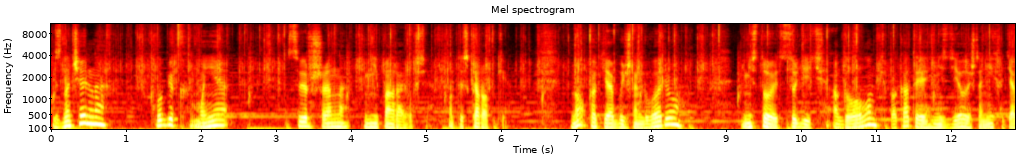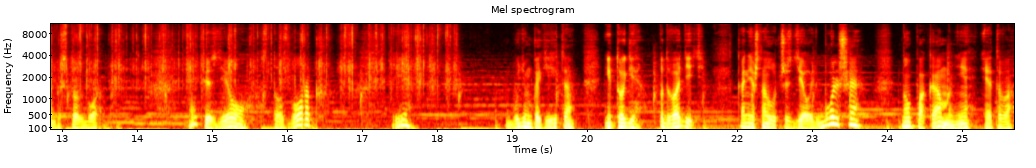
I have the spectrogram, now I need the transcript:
Изначально кубик мне совершенно не понравился. Вот из коробки. Но, как я обычно говорю, не стоит судить о головоломке, пока ты не сделаешь на ней хотя бы 100 сборок. Вот я сделал 100 сборок. И будем какие-то итоги подводить. Конечно, лучше сделать больше, но пока мне этого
